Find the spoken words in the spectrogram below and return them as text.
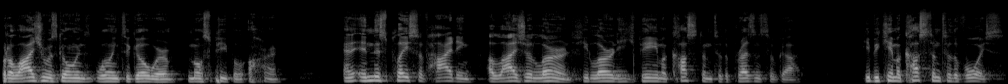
But Elijah was going, willing to go where most people aren't. And in this place of hiding, Elijah learned. He learned, he became accustomed to the presence of God. He became accustomed to the voice.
